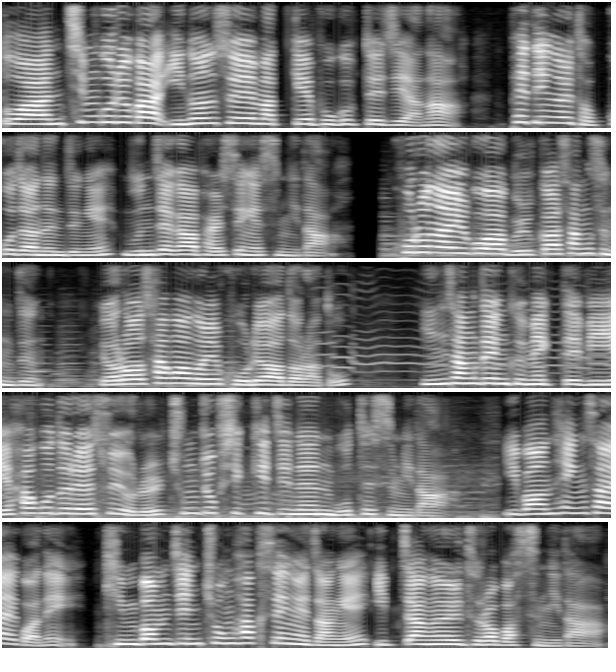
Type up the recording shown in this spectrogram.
또한 침구류가 인원수에 맞게 보급되지 않아 패딩을 덮고 자는 등의 문제가 발생했습니다. 코로나19와 물가 상승 등 여러 상황을 고려하더라도 인상된 금액 대비 학우들의 수요를 충족시키지는 못했습니다. 이번 행사에 관해 김범진 총학생회장의 입장을 들어봤습니다.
